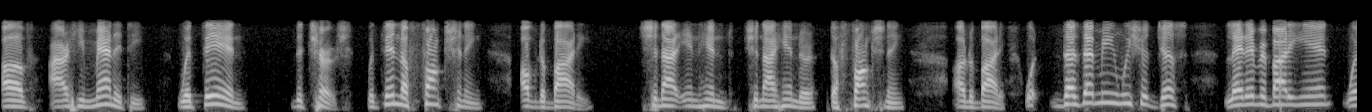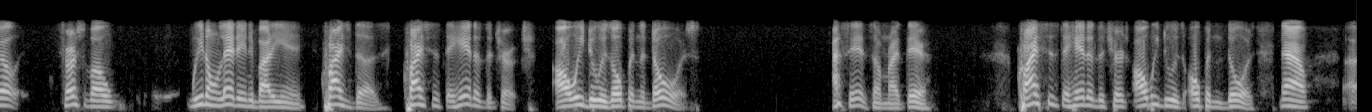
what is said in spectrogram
of our humanity within the church, within the functioning of the body, should not hinder, should not hinder the functioning of the body. What does that mean? We should just let everybody in? Well, first of all, we don't let anybody in. Christ does. Christ is the head of the church. All we do is open the doors. I said something right there. Christ is the head of the church. All we do is open the doors. Now, uh,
